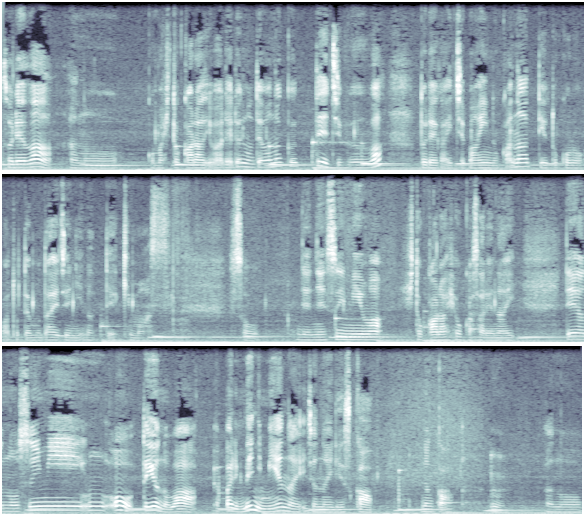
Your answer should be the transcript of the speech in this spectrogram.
それはあのー、こまあ、人から言われるのではなくって自分はどれが一番いいのかなっていうところがとても大事になってきます。そう。でね睡眠は人から評価されない。であの睡眠をっていうのはやっぱり目に見えないじゃないですか。なんかうん。あの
